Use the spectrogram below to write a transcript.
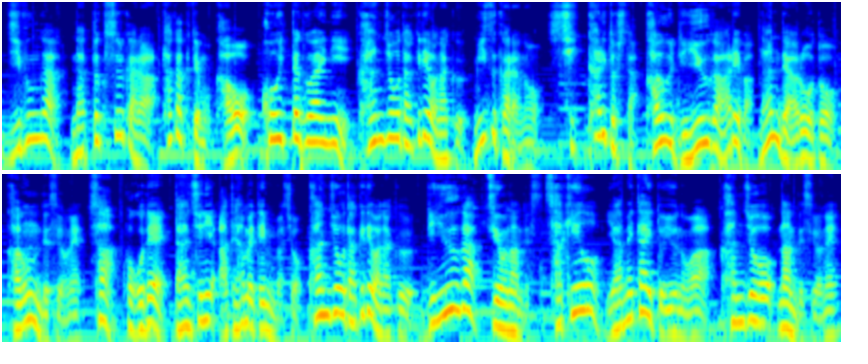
自分が納得するから高くても買おう。こういった具合に感情だけではなく、自らのしっかりとした買う理由があれば何であろうと買うんですよね。さあ、ここで断種に当てはめてみましょう。感情だけではなく、理由が必要なんです。酒をやめたいというのは感情なんですよね。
